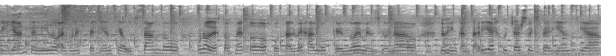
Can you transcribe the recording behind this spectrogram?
Si ya han tenido alguna experiencia usando uno de estos métodos o tal vez algo que no he mencionado, nos encantaría escuchar su experiencia,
